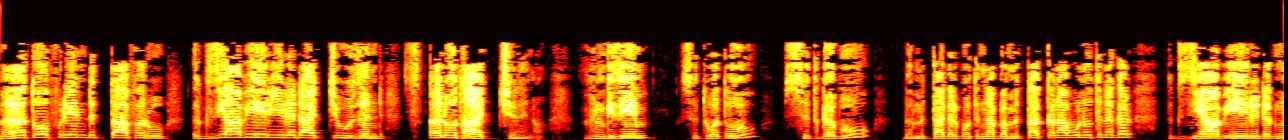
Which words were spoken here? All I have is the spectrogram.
መቶ ፍሬ እንድታፈሩ እግዚአብሔር ይረዳችሁ ዘንድ ጸሎታችን ነው። ምንጊዜም ስትወጡ ስትገቡ በምታደርጉትና በምታከናውኑት ነገር እግዚአብሔር ደግሞ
